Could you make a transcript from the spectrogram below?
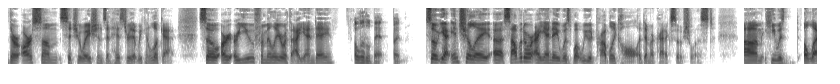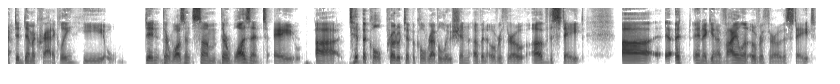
there are some situations in history that we can look at. So are are you familiar with Allende? A little bit, but so yeah, in Chile, uh, Salvador Allende was what we would probably call a democratic socialist. Um, he was elected democratically. He didn't there wasn't some there wasn't a uh, typical prototypical revolution of an overthrow of the state uh, a, and again a violent overthrow of the state.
